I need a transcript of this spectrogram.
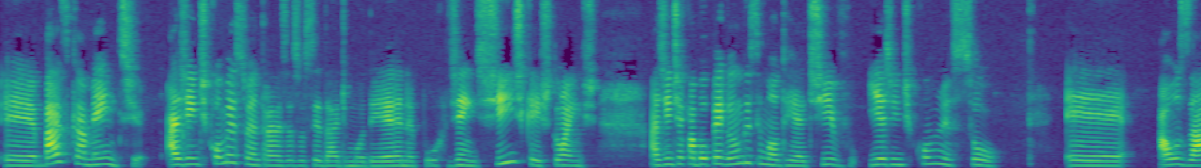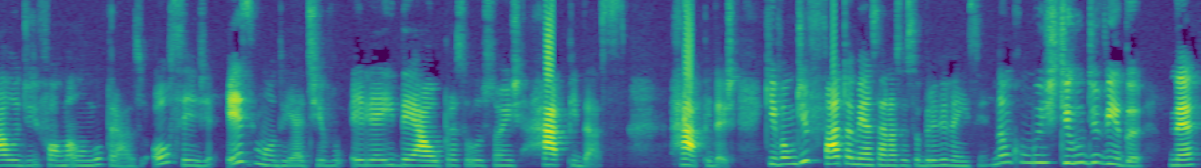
É, basicamente, a gente começou a entrar nessa sociedade moderna por, gente, X questões a gente acabou pegando esse modo reativo e a gente começou é, a usá-lo de forma a longo prazo. Ou seja, esse modo reativo ele é ideal para soluções rápidas, rápidas, que vão de fato ameaçar nossa sobrevivência, não como estilo de vida, né?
